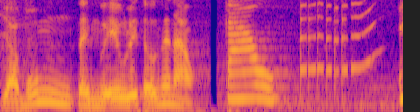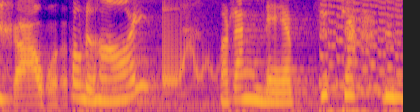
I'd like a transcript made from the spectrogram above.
Giờ muốn tìm người yêu lý tưởng thế nào? Cao. Cao hả? không được hói mà răng đẹp chết cha đừng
